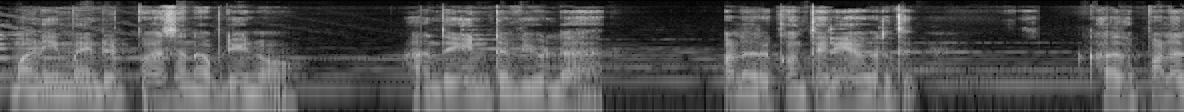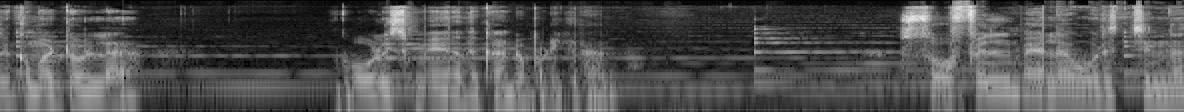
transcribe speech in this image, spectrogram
மணி மைண்டட் பர்சன் அப்படின்னும் அந்த இன்டர்வியூவில் பலருக்கும் தெரிய வருது. அது பலருக்கு மட்டும் இல்லை போலீஸுமே அதை கண்டுபிடிக்கிறாங்க. ஸோ ஃபில் மேலே ஒரு சின்ன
